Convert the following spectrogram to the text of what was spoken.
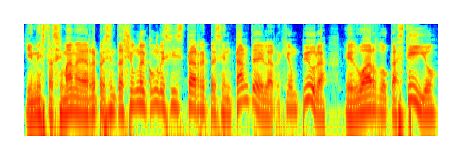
Y en esta semana de representación, el congresista representante de la región Piura, Eduardo Castillo,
